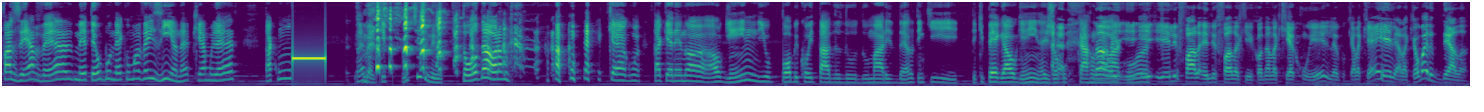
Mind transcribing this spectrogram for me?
fazer a véia meter o boneco uma vezinha, né? Porque a mulher tá com. Né, velho? Que putz, viu? Toda hora a mulher, a mulher quer alguma, tá querendo alguém e o pobre coitado do, do marido dela tem que, tem que pegar alguém, né? Joga o carro na Não, e, lagoa. e- e ele fala, ele fala que quando ela quer com ele, é porque ela quer ele, ela quer o marido dela.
